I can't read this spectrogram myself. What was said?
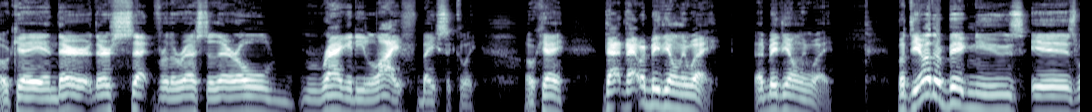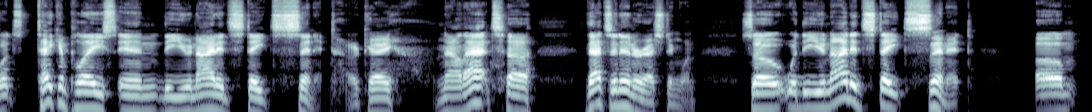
okay and they're they're set for the rest of their old raggedy life basically okay that that would be the only way that'd be the only way but the other big news is what's taking place in the United States Senate. Okay, now that's uh, that's an interesting one. So with the United States Senate, um,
